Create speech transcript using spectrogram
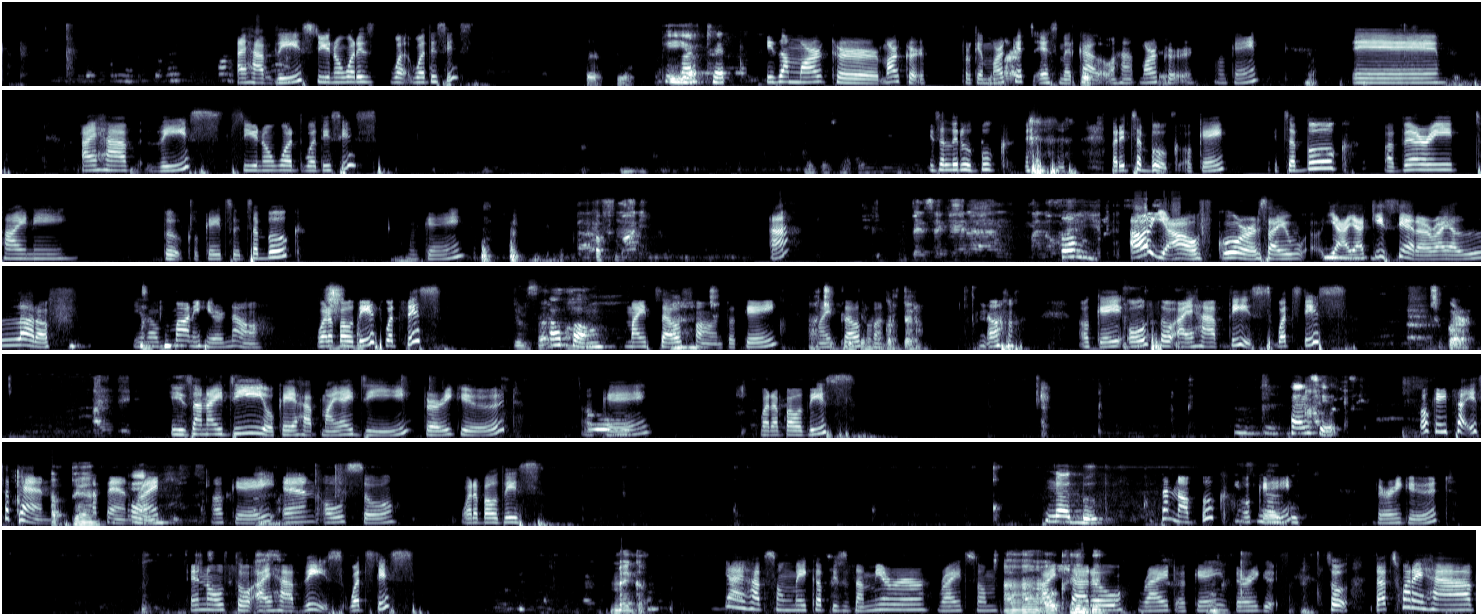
I have this. Do you know what is what what this is? Marker. It's a marker, marker, porque market es mercado, ajá, marker, okay. Eh, I have this. Do you know what what this is? It's a little book, but it's a book, okay? It's a book, a very tiny book, okay? So it's a book, okay? Of money. ¿Ah? Pensé que eran manojos de billetes. Oh yeah, of course. I yeah, ya quisiera, right? A lot of you know money here now. What about this? What's this? Your cell Cell phone. phone. My cell phone, okay? Ah, My chico, yo cell phone. No. Okay, also I have this. What's this? Super. ID. Is an ID. Okay, I have my ID. Very good. Okay. What about this? Pencil. Okay, it's a it's a pen. A pen. A pen, Pen. right? Okay, and also, what about this? Notebook. It's a notebook. It's Okay, notebook. very good. And also, I have this. What's this? Makeup. Yeah, I have some makeup. This is a mirror, right? Some Ah, okay. eyeshadow, right? Okay, very good. So that's what I have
